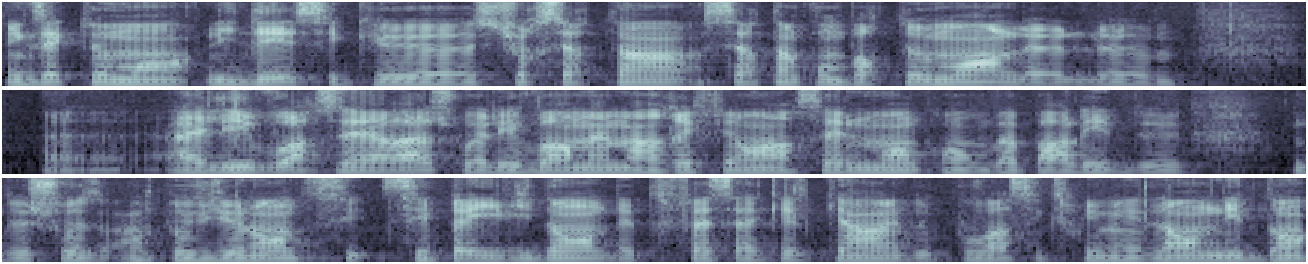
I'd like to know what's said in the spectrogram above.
Exactement. L'idée, c'est que euh, sur certains, certains comportements, le, le- euh, aller voir CRH ou aller voir même un référent harcèlement quand on va parler de, de choses un peu violentes, c'est pas évident d'être face à quelqu'un et de pouvoir s'exprimer. Là, on est dans,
